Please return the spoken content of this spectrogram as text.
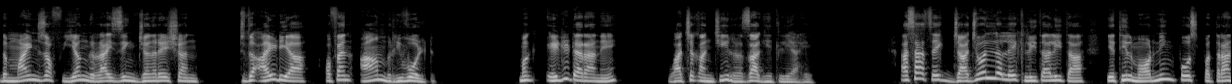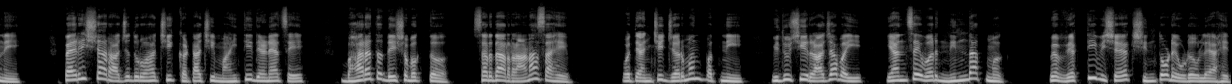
the minds of young rising generation to the idea of an arm revolt मग एडिटराने वाचकांची रजा घेतली आहे. असाच एक जाज्वल्य लेख लिहिता लिहिता येथील मॉर्निंग पोस्ट पत्राने पॅरिसच्या राजद्रोहाची कटाची माहिती देण्याचे भारत देशभक्त सरदार राणासाहेब व त्यांची जर्मन पत्नी विदुषी राजाबाई यांचेवर निंदात्मक व व्यक्तिविषयक शिंतोडे उडवले आहेत.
